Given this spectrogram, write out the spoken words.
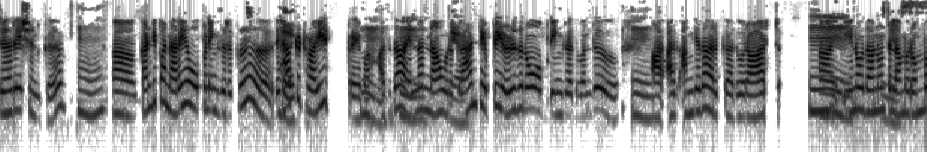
ஜெனரேஷனுக்கு கண்டிப்பா நிறைய ஓப்பனிங்ஸ் இருக்கு. தே ஹேவ் டு ட்ரை ட்ரைவா அதுதான் என்னன்னா ஒரு. கிராண்ட் எப்படி எழுதணும் அப்படிங்கறது வந்து அங்கதான் இருக்கு. அது ஒரு ஆர்ட். ஏனோ தானோன்ட்டு இல்லாம. ரொம்ப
